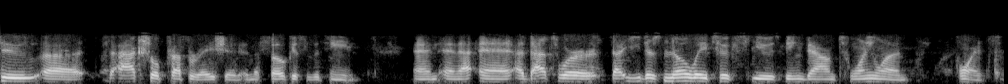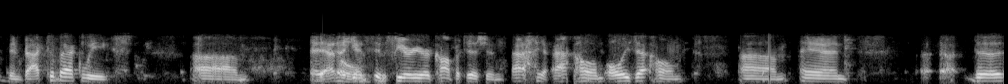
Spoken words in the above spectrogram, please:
to uh, the actual preparation and the focus of the team, and and and that's where that you, there's no way to excuse being down 21 points in back-to-back weeks um, against home. inferior competition at home, always at home, um, and uh, the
